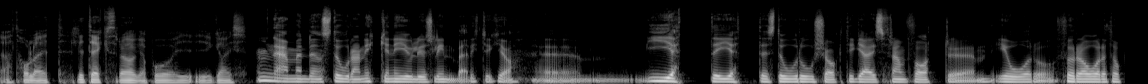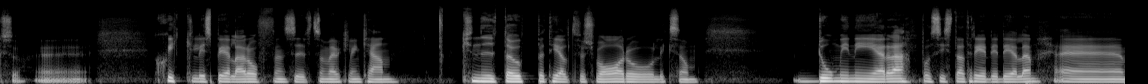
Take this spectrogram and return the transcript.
att hålla ett lite extra öga på i, i guys? Nej, men den stora nyckeln är Julius Lindberg tycker jag. Jätte jätte, jättestor orsak till Gais framfart eh, i år och förra året också. Eh, skicklig spelare offensivt som verkligen kan knyta upp ett helt försvar och liksom dominera på sista tredjedelen. Eh,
